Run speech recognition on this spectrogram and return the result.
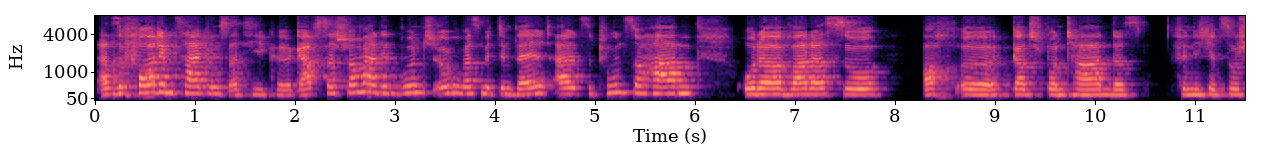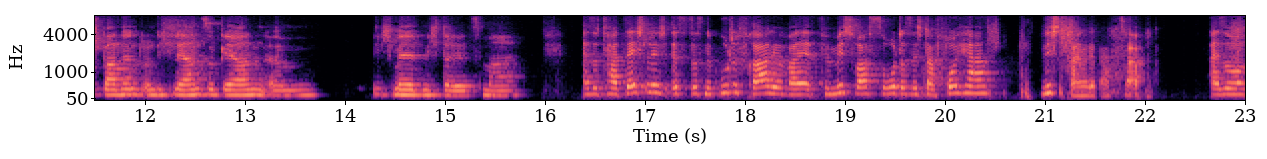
Also vor dem Zeitungsartikel, gab es da schon mal den Wunsch, irgendwas mit dem Weltall zu tun zu haben? Oder war das so, auch äh, ganz spontan, das finde ich jetzt so spannend und ich lerne so gern, ähm, ich melde mich da jetzt mal? Also tatsächlich ist das eine gute Frage, weil für mich war es so, dass ich da vorher nicht dran gedacht habe. Also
